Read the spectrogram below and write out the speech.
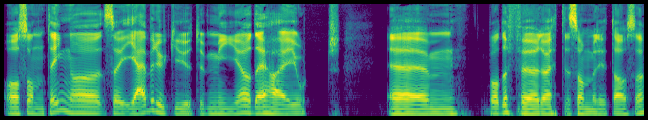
Og sånne ting. Og, så jeg bruker YouTube mye, og det har jeg gjort ehm, både før og etter sommerhytta også.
